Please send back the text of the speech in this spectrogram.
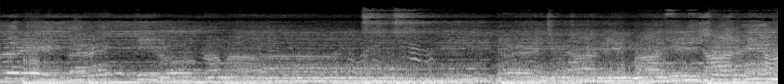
Turn to one in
